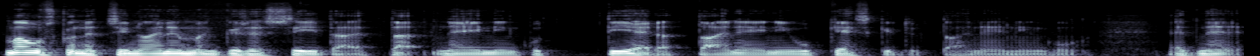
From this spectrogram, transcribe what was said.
Mä uskon, että siinä on enemmän kyse siitä, että ne ei niinku tiedä tai ne ei niinku keskity tai ne ei niinku, että ne,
